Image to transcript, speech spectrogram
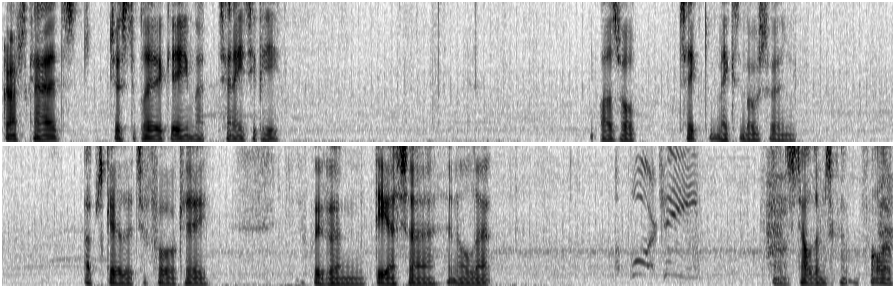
graphics card just to play a game at 1080p? Might as well take make the most of it and upscale it to 4K with um, DSR and all that. And just tell them to come follow.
